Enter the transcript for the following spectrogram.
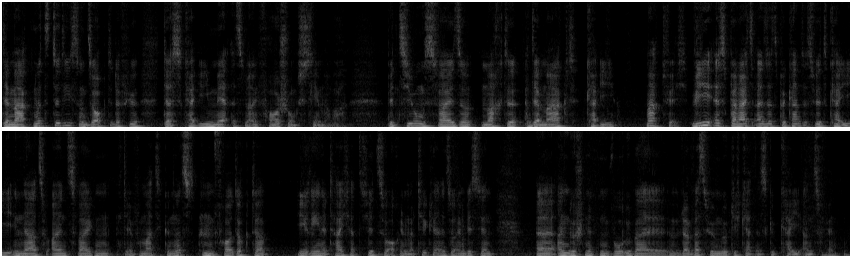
Der Markt nutzte dies und sorgte dafür, dass KI mehr als nur ein Forschungsthema war. Beziehungsweise machte der Markt KI marktfähig. Wie es bereits allseits bekannt ist, wird KI in nahezu allen Zweigen der Informatik genutzt. Frau Dr. Irene Teich hat hierzu auch im Artikel also ein bisschen äh, angeschnitten, wo überall oder was für Möglichkeiten es gibt, KI anzuwenden.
